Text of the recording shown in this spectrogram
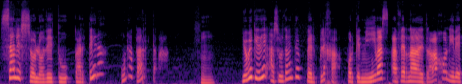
sales solo de tu cartera una carta. Yo me quedé absolutamente perpleja, porque ni ibas a hacer nada de trabajo, ni de...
